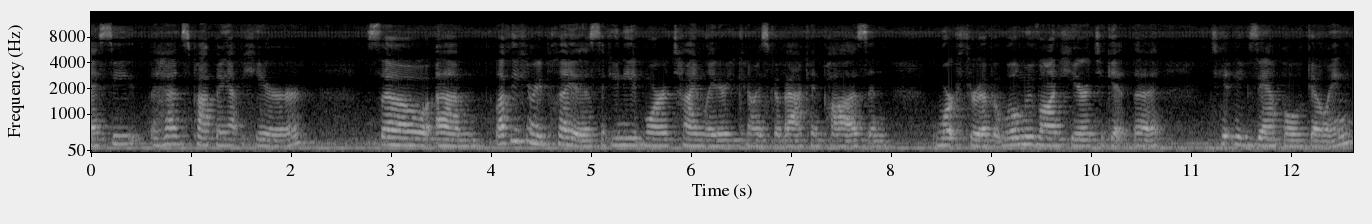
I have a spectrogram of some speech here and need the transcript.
I see the heads popping up here. So, um, luckily you can replay this. If you need more time later, you can always go back and pause and work through it. But we'll move on here to get the to get the example going.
